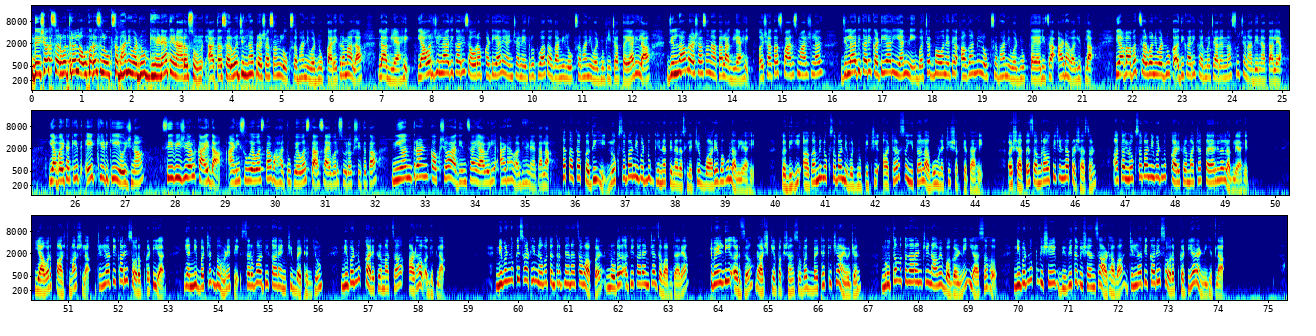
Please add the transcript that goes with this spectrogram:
देशात सर्वत्र लवकरच लोकसभा निवडणूक घेण्यात येणार असून आता सर्व जिल्हा प्रशासन लोकसभा निवडणूक कार्यक्रमाला लागले आहे. यावर जिल्हाधिकारी सौरभ कटियार यांच्या नेतृत्वात आगामी लोकसभा निवडणुकीच्या तयारीला जिल्हा प्रशासन आता लागले आहे. अशातच पाच मार्चला जिल्हाधिकारी कटियार यांनी बचत भवन येथे आगामी लोकसभा निवडणूक तयारीचा आढावा घेतला. याबाबत सर्व निवडणूक अधिकारी कर्मचाऱ्यांना सूचना देण्यात आल्या. या बैठकीत एक खिडकी योजना सी व्हिज्युअल कायदा आणि सुव्यवस्था वाहतूक व्यवस्था सायबर सुरक्षितता नियंत्रण कक्ष आदींचा यावेळी आढावा घेण्यात आला. राज्यात आता कधीही लोकसभा निवडणूक घेण्यात येणार असल्याचे वारे वाहू लागले आहे. कधीही आगामी लोकसभा निवडणुकीची आचारसंहिता लागू होण्याची शक्यता आहे. अशातच अमरावती जिल्हा प्रशासन आता लोकसभा निवडणूक कार्यक्रमाच्या तयारीला लागले आहेत. यावर पाच मार्चला जिल्हाधिकारी सौरभ कटियार यांनी बचत भवन येथे सर्व अधिकाऱ्यांची बैठक घेऊन निवडणूक कार्यक्रमाचा आढावा घेतला. निवडणुकीसाठी नवतंत्रज्ञानाचा वापर नोडल अधिकाऱ्यांच्या जबाबदाऱ्या ट्वेल डी अर्ज राजकीय पक्षांसोबत बैठकीचे आयोजन मृत मतदारांची नावे वगळणे यासह निवडणूकविषयी विविध विषयांचा आढावा जिल्हाधिकारी सौरभ कटियार यांनी घेतला.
